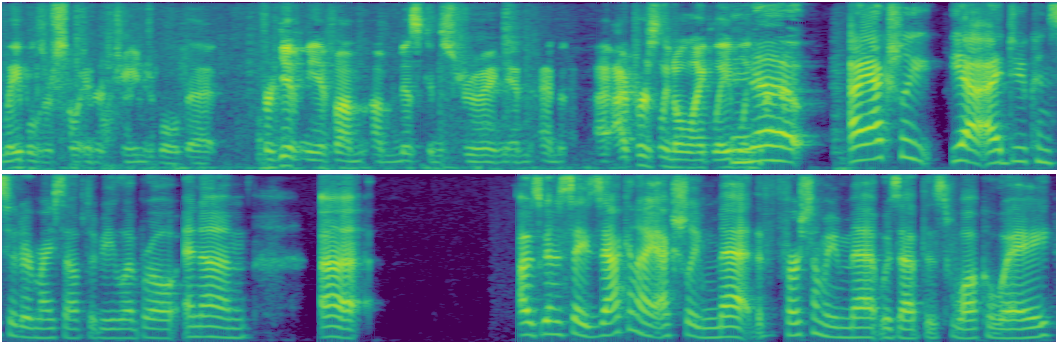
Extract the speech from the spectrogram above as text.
labels are so interchangeable that forgive me if I'm, I'm misconstruing, and and I, I personally don't like labeling. No, I actually, yeah, I do consider myself to be liberal, and um uh, I was going to say Zach and I actually met. The first time we met was at this walk away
